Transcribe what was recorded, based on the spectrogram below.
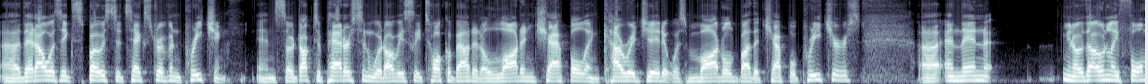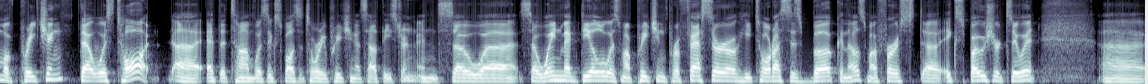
uh, that I was exposed to text driven preaching. And so Dr. Patterson would obviously talk about it a lot in chapel, encourage it. It was modeled by the chapel preachers. Uh, and then you know, the only form of preaching that was taught uh, at the time was expository preaching at Southeastern. And so, uh, so Wayne McDill was my preaching professor. He taught us his book, and that was my first uh, exposure to it uh,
